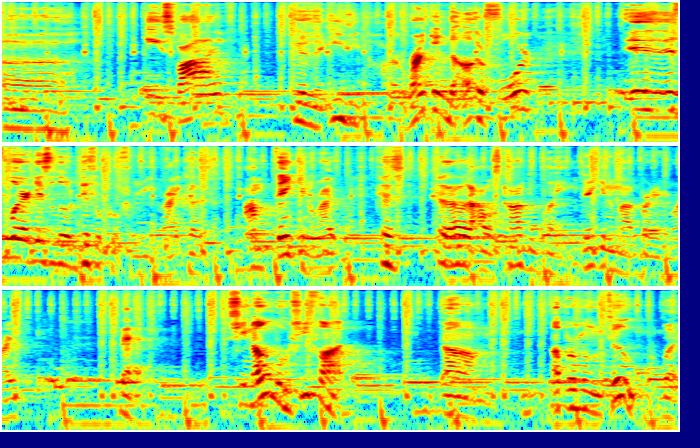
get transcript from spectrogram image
uh, East Five is the easy part. Ranking the other four is, is where it gets a little difficult for me, right? Because I'm thinking, right? Because because I was, I was contemplating, thinking in my brain, right? That Shinobu, she fought um, Upper Moon too, but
